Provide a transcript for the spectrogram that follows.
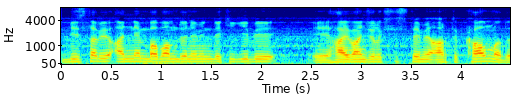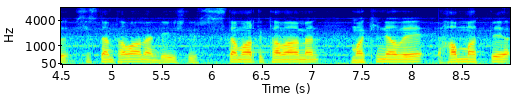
Biz tabii annem babam dönemindeki gibi e, hayvancılık sistemi artık kalmadı. Sistem tamamen değişti. Sistem artık tamamen makine ve ham madde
